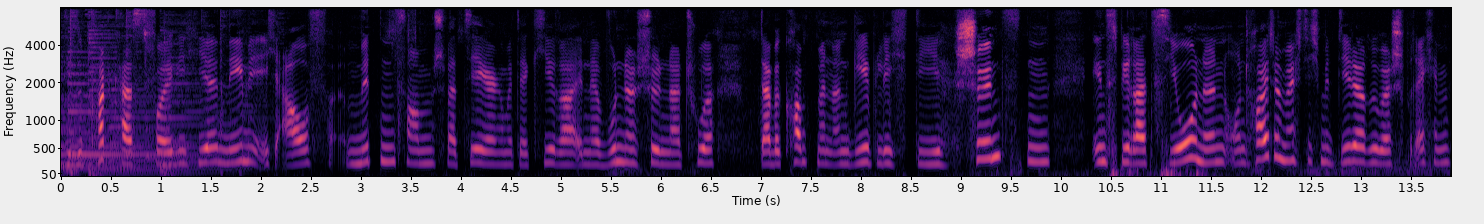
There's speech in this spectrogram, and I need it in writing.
Diese Podcast-Folge hier nehme ich auf mitten vom Spaziergang mit der Kira in der wunderschönen Natur. Da bekommt man angeblich die schönsten Inspirationen und heute möchte ich mit dir darüber sprechen,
